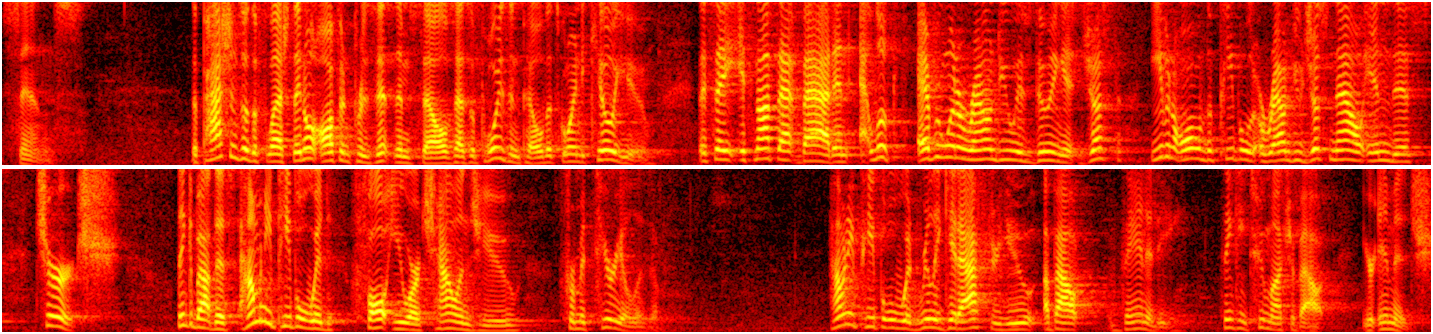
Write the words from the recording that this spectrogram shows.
sins. The passions of the flesh, they don't often present themselves as a poison pill that's going to kill you. They say it's not that bad. And uh, look, everyone around you is doing it. Just even all of the people around you just now in this church. Think about this. How many people would fault you or challenge you for materialism? How many people would really get after you about vanity, thinking too much about your image?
